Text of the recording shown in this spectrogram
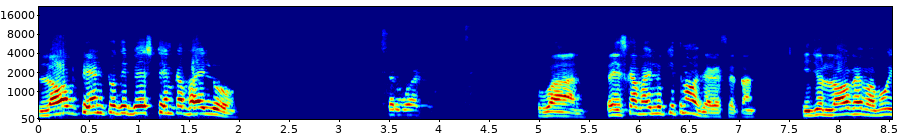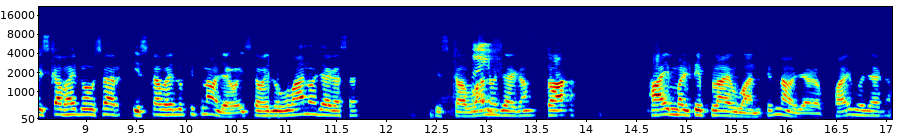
Log ten to the base ten का वैल्यू सर वन वन तो इसका वैल्यू कितना हो जाएगा शैतान? ये जो लॉग है बाबू इसका वैल्यू सर इसका वैल्यू कितना हो जाएगा? इसका वैल्यू वन हो जाएगा सर इसका वन हो जाएगा। तो फाइव मल्टीप्लाई वन कितना हो जाएगा? फाइव हो जाएगा।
